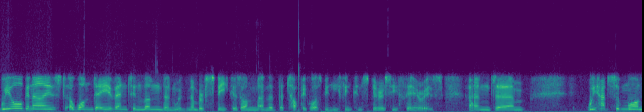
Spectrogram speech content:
we organised a one-day event in London with a number of speakers on, and the, the topic was belief in conspiracy theories, and. Um, we had someone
